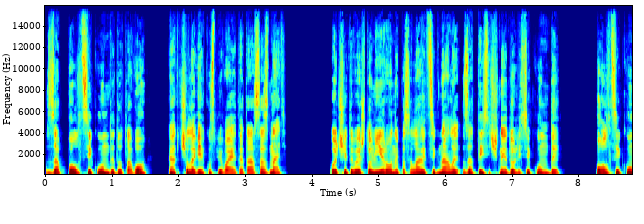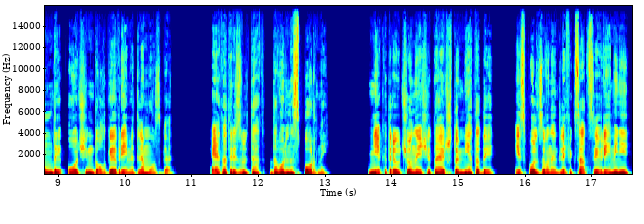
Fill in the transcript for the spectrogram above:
за полсекунды до того, как человек успевает это осознать. Учитывая, что нейроны посылают сигналы за тысячные доли секунды, полсекунды – очень долгое время для мозга. этот результат довольно спорный. Некоторые ученые считают, что методы, использованные для фиксации времени,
